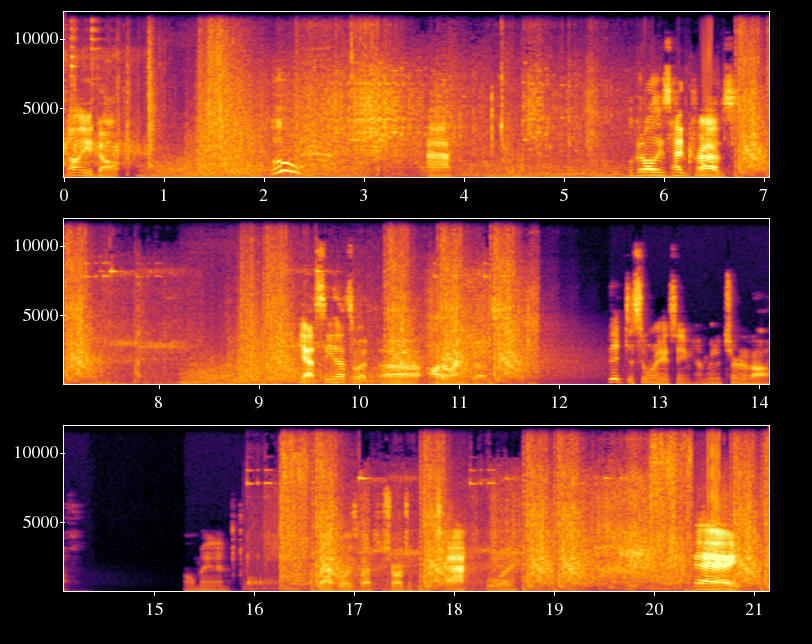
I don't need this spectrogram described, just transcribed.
No, you don't. Woo! Ah. Look at all these head crabs. Yeah, see, that's what uh, auto aim does. Bit disorienting. I'm gonna turn it off. Oh man. That bad boy's about to charge up an attack, boy. Hey!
